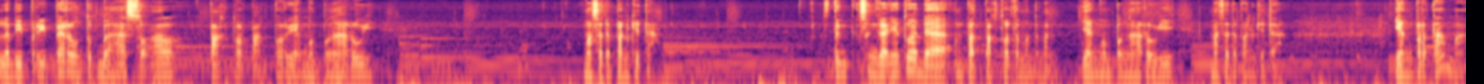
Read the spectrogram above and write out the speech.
lebih prepare untuk bahas soal faktor-faktor yang mempengaruhi masa depan kita. Seenggaknya itu ada empat faktor teman-teman yang mempengaruhi masa depan kita. Yang pertama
